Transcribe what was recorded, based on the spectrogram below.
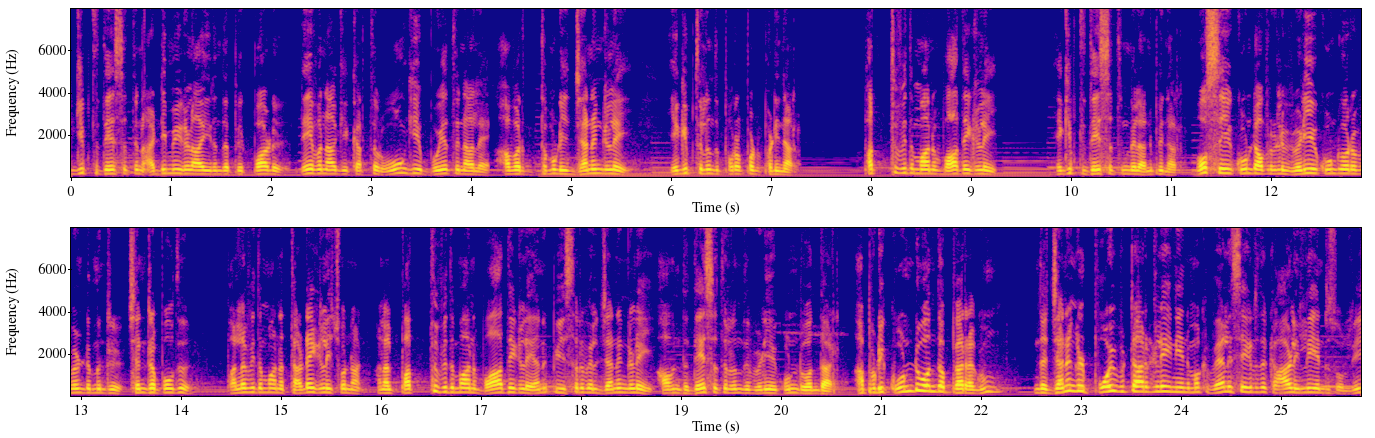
எகிப்து தேசத்தின் அடிமைகளாயிருந்த பிற்பாடு தேவனாகிய கர்த்தர் ஓங்கிய புயத்தினாலே அவர் தம்முடைய ஜனங்களை எகிப்திலிருந்து புறப்பட படினார் பத்து விதமான வாதைகளை எகிப்து தேசத்தின் மேல் அனுப்பினார். மோசையை கொண்டு அவர்களை வெளியே கொண்டு வர வேண்டும் என்று சென்றபோது பலவிதமான தடைகளை சொன்னான். ஆனால் பத்து விதமான வாதைகளை அனுப்பி இஸ்ரவேல் ஜனங்களை அந்த தேசத்திலிருந்து வெளியே கொண்டு வந்தார். அப்படி கொண்டு வந்த பிறகும் இந்த ஜனங்கள் போய்விட்டார்களே இனி நமக்கு வேலை செய்கிறதுக்கு ஆள் இல்லை என்று சொல்லி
